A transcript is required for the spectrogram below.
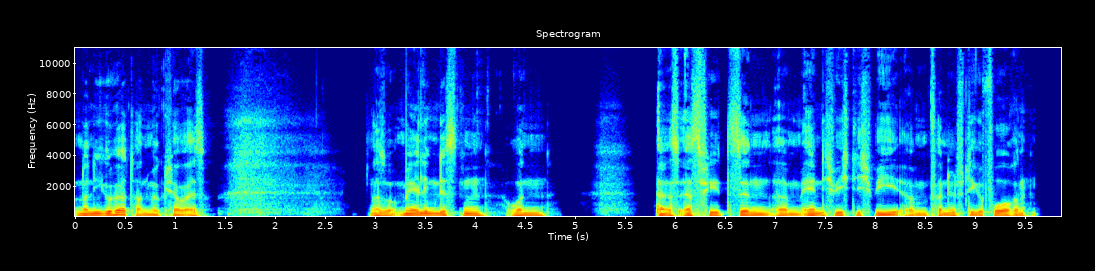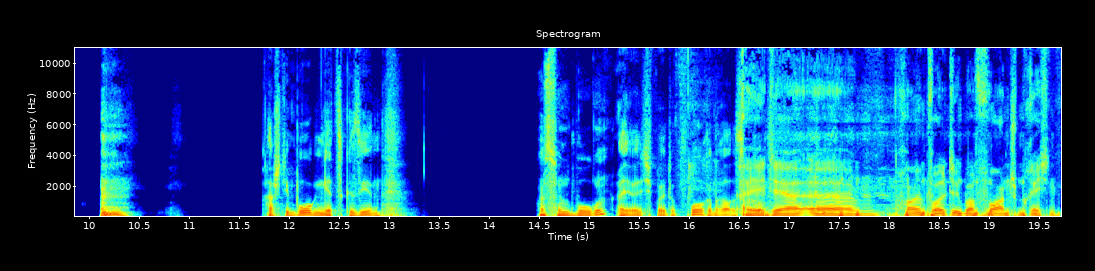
noch nie gehört haben, möglicherweise. Also Mailinglisten und RSS-Feeds sind ähm, ähnlich wichtig wie ähm, vernünftige Foren. Hast du den Bogen jetzt gesehen? Was für ein Bogen? Ah ja, Ich wollte Foren rauskommen. Ey, der ähm, Holm wollte über Foren sprechen.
